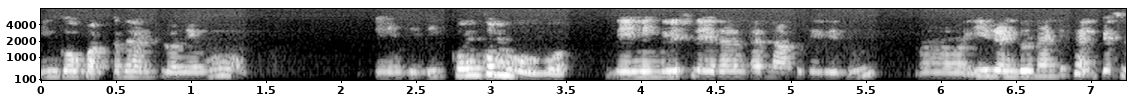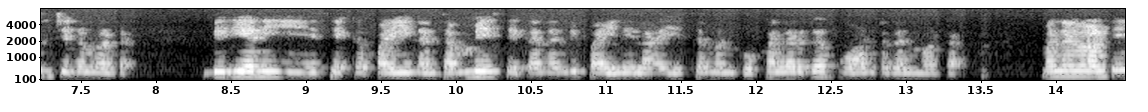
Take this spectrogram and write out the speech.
ఇంకో పక్క దాంట్లోనేమో ఏంటిది కుంకుమ పువ్వు. దీన్ని ఇంగ్లీష్ లేదా అంటారు నాకు తెలీదు. ఈ రెండు దాంట్లో కలిపేసి ఉంచాను అనమాట బిర్యానీ వేసాక పైన దమ్ వేసాకనండి పైన ఇలా వేసామనుకో కలర్గా బాగుంటుంది అనమాట మనం అంటే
